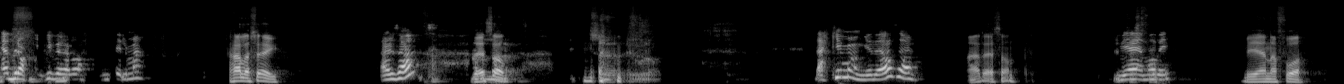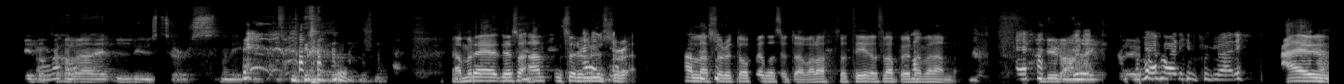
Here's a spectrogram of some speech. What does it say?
Jeg drakk ikke før jeg var 18, til og med. Heller ikke jeg. Er det sant? Det er sant. Det er ikke mange, det, altså. Nei, det er sant. Vi er en av de. Vi er en av få. Vi brukte å kalle det losers. Når vi. Ja, men det, er- det er så enten så er du loser, eller så er du toppidrettsutøver, da. Så Tiril slapp unna med den. Du da, Henrik? Hva var din forklaring? Jeg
